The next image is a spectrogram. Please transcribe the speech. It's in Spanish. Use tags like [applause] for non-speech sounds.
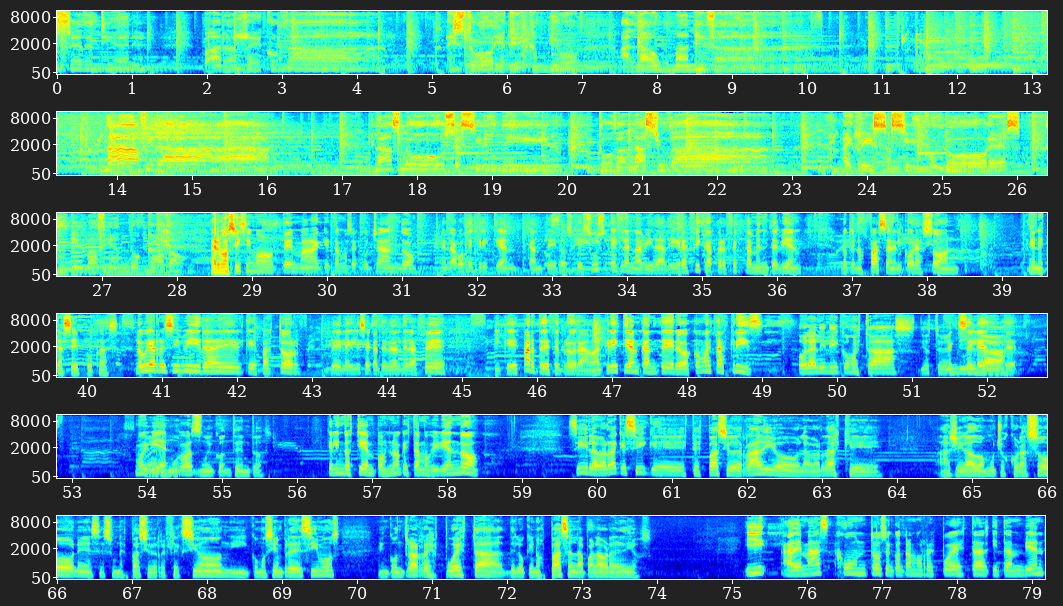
se detiene para recordar la historia que cambió a la humanidad. En Navidad las luces iluminan toda la ciudad. Hay risas y colores Hermosísimo tema que estamos escuchando en la voz de Cristian Canteros. Jesús es la Navidad y grafica perfectamente bien lo que nos pasa en el corazón en estas épocas. Lo voy a recibir a él, que es pastor de la Iglesia Catedral de la Fe y que es parte de este programa. Cristian Canteros, ¿cómo estás, Cris? Hola Lili, ¿cómo estás? Dios te bendiga. Excelente. Muy Bueno, bien, muy, vos. muy contento. Qué lindos tiempos, ¿no? Que estamos viviendo. Sí, la verdad que sí, que este espacio de radio, la verdad es que ha llegado a muchos corazones, es un espacio de reflexión y como siempre decimos, encontrar respuesta de lo que nos pasa en la palabra de Dios. Y además juntos encontramos respuestas y también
